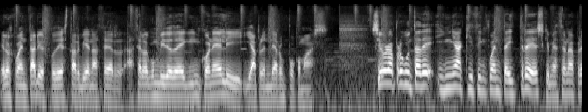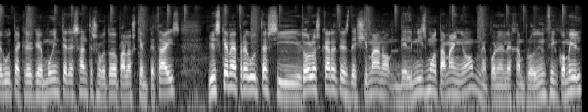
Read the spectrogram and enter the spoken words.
en los comentarios, podría estar bien hacer, hacer algún vídeo de egging con él y aprender un poco más. Sigue una pregunta de Iñaki53, que me hace una pregunta creo que muy interesante, sobre todo para los que empezáis, y es que me pregunta si todos los carretes de Shimano del mismo tamaño, me pone el ejemplo de un 5000,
